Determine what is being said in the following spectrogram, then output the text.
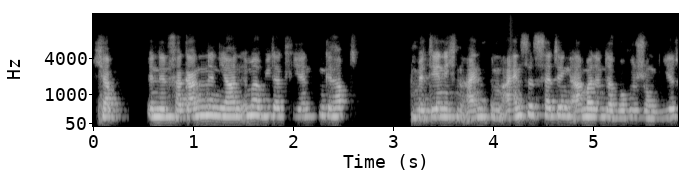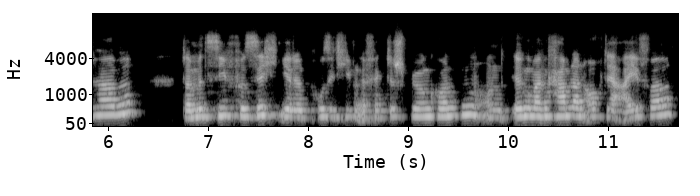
Ich habe in den vergangenen Jahren immer wieder Klienten gehabt, mit denen ich im Einzelsetting einmal in der Woche jongliert habe, damit sie für sich ihre positiven Effekte spüren konnten. Und irgendwann kam dann auch der Eifer,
